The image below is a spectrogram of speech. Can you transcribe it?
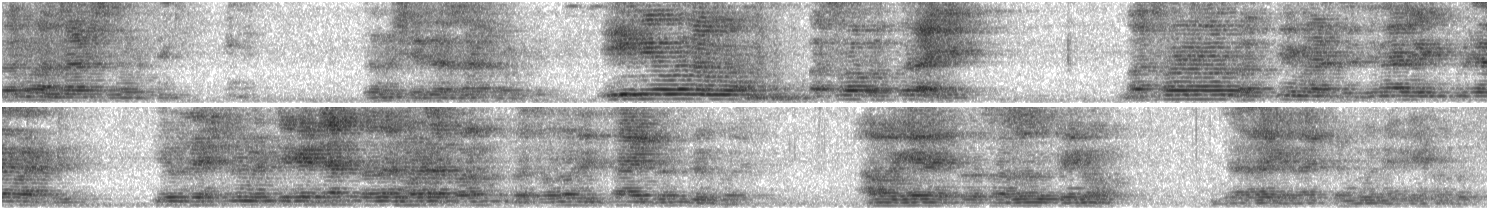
ತನು ಅಲ್ಲಾಡಿಸಿ ನೋಡ್ತೀನಿ ತನು ಶರೀರ ಅಲ್ಲಾಡಿಸಿ ನೋಡ್ತೀನಿ ಈಗ ನೀವು ನಮ್ಮ ಬಸವ ಭಕ್ತರಾಗಿ ಬಸವಣ್ಣವರು ಭಕ್ತಿ ಮಾಡ್ತಿದ್ದೀನಿ ಪೂಜೆ ಮಾಡ್ತೀವಿ ಇವ್ರದ್ದು ಎಷ್ಟು ಮಟ್ಟಿಗೆ ಅದ ನೋಡಪ್ಪ ಅಂತ ಬಸವಣ್ಣವ್ರ ಇಚ್ಛೆ ಆಯ್ತು ಅಂತ ತಿಳ್ಕೊಳ್ಳಿ. ಅವಾಗ ಏನಾಯ್ತು ಸ್ವಲ್ಪ ಏನೋ ಜನ ಗಿಡ, ಕೆಮ್ಮು, ನೆಗಡಿ ಏನೋ ಬಂತು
